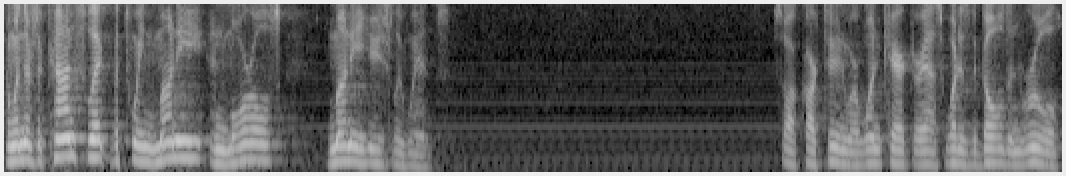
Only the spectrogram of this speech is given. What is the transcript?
And when there's a conflict between money and morals, money usually wins. Saw a cartoon where one character asked, What is the golden rule?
